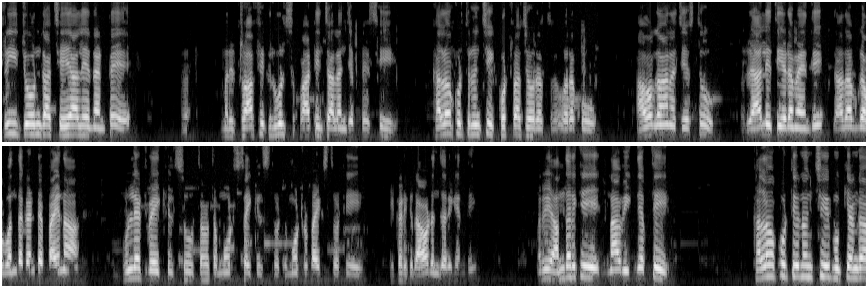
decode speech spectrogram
ఫ్రీ జోన్గా చేయాలి అని అంటే మరి ట్రాఫిక్ రూల్స్ పాటించాలని చెప్పేసి కల్వకుర్తి నుంచి కుట్రా చౌరస్ వరకు అవగాహన చేస్తూ ర్యాలీ తీయడం అయింది. దాదాపుగా వంద కంటే పైన బుల్లెట్ వెహికల్స్ తర్వాత మోటార్ సైకిల్స్ తోటి మోటార్ బైక్స్ తోటి ఇక్కడికి రావడం జరిగింది. మరి అందరికీ నా విజ్ఞప్తి కల్వకుర్తి నుంచి ముఖ్యంగా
